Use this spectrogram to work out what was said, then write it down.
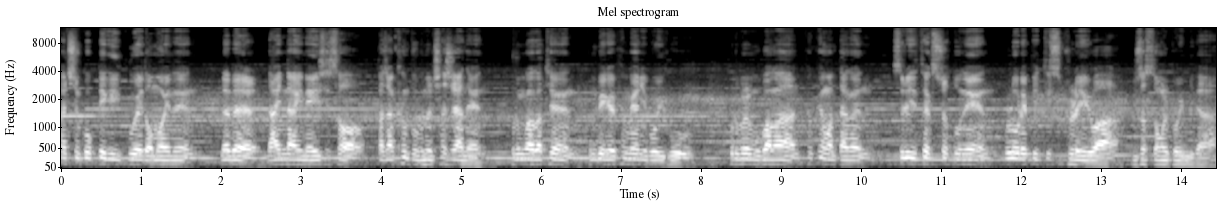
8층 꼭대기 입구의 너머에는 레벨 998에서 가장 큰 부분을 차지하는 구름과 같은 공백의 평면이 보이고 구름을 모방한 평평한 땅은 3D 텍스처 또는 holographic 디스플레이와 유사성을 보입니다.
